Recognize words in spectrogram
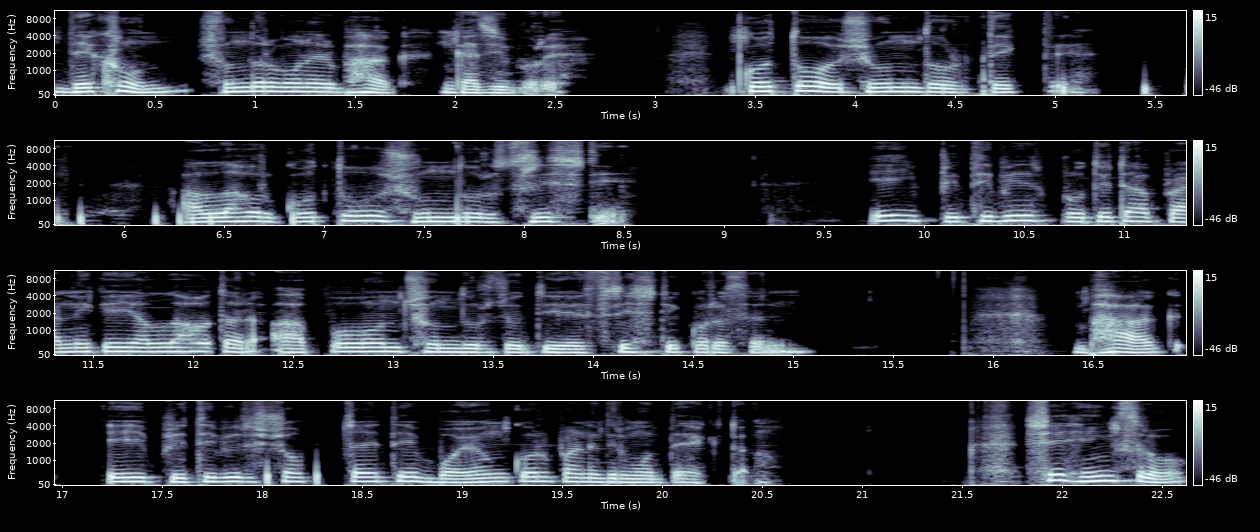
দেখুন সুন্দরবনের ভাগ গাজীপুরে। কত সুন্দর দেখতে। আল্লাহর কত সুন্দর সৃষ্টি। এই পৃথিবীর প্রতিটা প্রাণীকেই আল্লাহ তার আপন সৌন্দর্য দিয়ে সৃষ্টি করেছেন। ভাগ এই পৃথিবীর সবচাইতে ভয়ঙ্কর প্রাণীদের মধ্যে একটা। সে হিংস্র,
